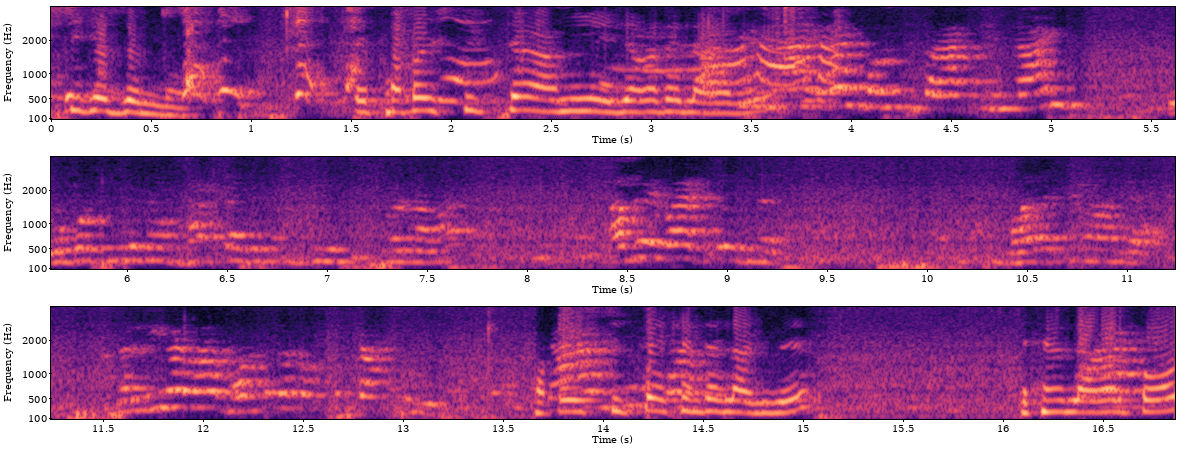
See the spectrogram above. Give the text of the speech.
স্টিকের জন্য। এই ফটো স্টিকটা আমি এই জায়গাটায় লাগাবো। ফটো স্টিকটা এখানটায় লাগবে। এখানে লাগার পর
